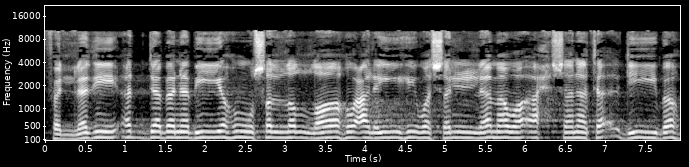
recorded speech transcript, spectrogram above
فالذي أدب نبيه صلى الله عليه وسلم وأحسن تأديبه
